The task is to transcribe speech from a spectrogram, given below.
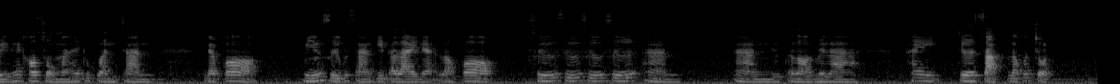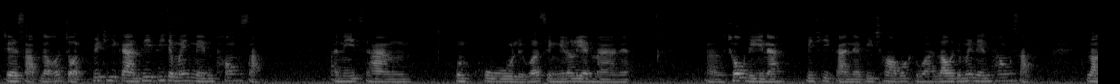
ยให้เขาส่งมาให้ทุกวันจันทร์ แล้วก็มีหนังสือภาษาอังกฤษอะไรเนี่ยเราก็ซื้อซื้อซื้อซื้ออ่านอ่านอยู่ตลอดเวลา ให้เจอศัพท์เราก็จดเจอศัพท์เราก็จดวิธีการที่พี่จะไม่เน้นท่องศัพท์ อันนี้ทางคุณครูหรือว่าสิ่งที่เราเรียนมาเนี่ยโชคดีนะ วิธีการเนี้ยพี่ชอบก็คือว่าเราจะไม่เน้นท่องศัพท์ เรา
